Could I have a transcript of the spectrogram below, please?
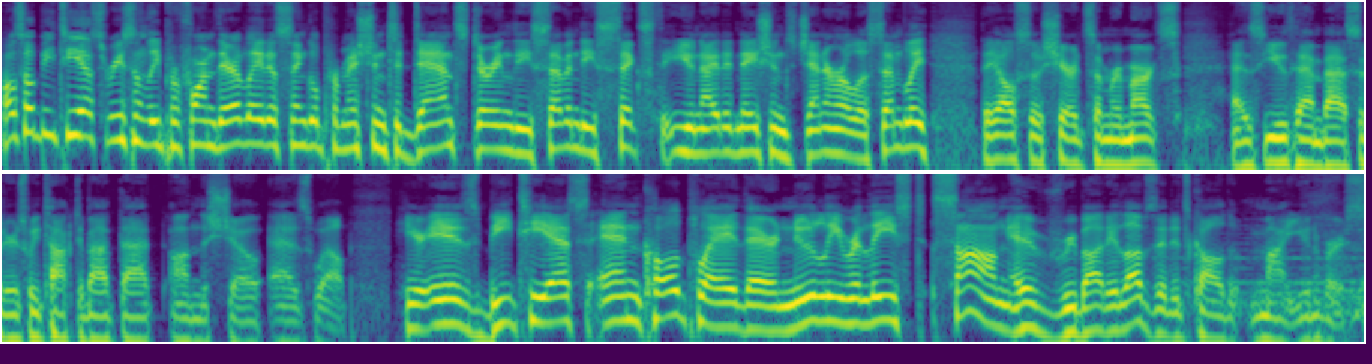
Also, BTS recently performed their latest single, Permission to Dance, during the 76th United Nations General Assembly. They also shared some remarks as youth ambassadors. We talked about that on the show as well. Here is BTS and Coldplay, their newly released song. Everybody loves it. It's called My Universe.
